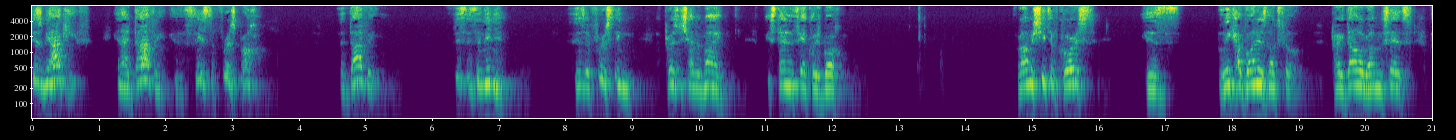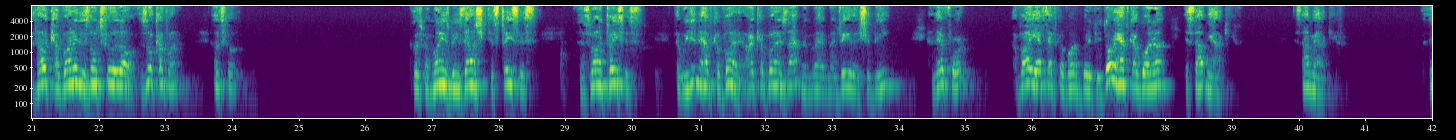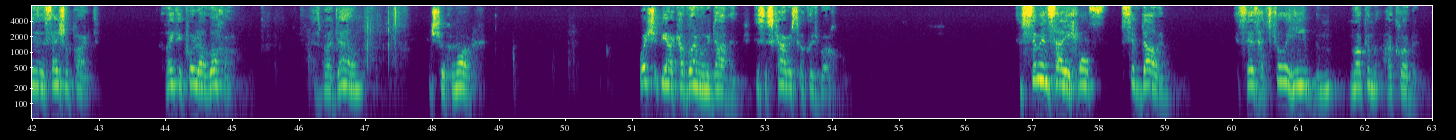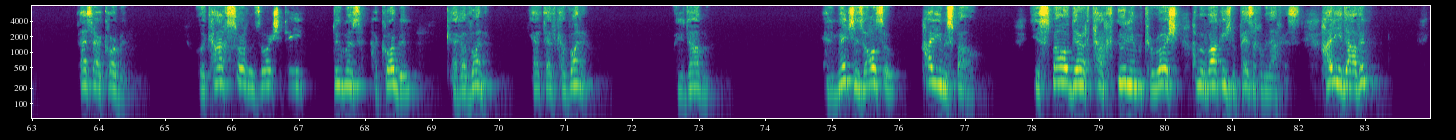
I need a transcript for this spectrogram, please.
This is Mihakiv. In our davening, this is the first bracha. The davening this is an Indian. This is the first thing a person should have in mind. We stand in Fiyah Kosh Baruch Ramashit, of course, is Balik Havana is not filled. Paragdal Ram says, without Kavana, there's no tefillah at all. There's no Kavana, no tefillah. Because Maimonides brings down Shittas Tesis, and Zwan Tesis, that we didn't have Kavana. Our Kavana is not in the Madrigal that it should be, and therefore Aval, you have to have kavana, but if you don't have kavana, it's not miyakiv. It's not miyakiv. This is an essential part. I like to quote Halacha. It's brought down in Shulchan Aruch. What should be our kavana when we daven? This is kavis to Hakadosh Baruch In Simon Sariches Siv Dalin, it says Hatfilahi b'mokum hakorban. That's our korban. L'kach sor l'zor shetei dugmas hakorban kekavonim. You have to have kavonim when you daven. And it mentions also how do you mispal? Yispal derech tachdunim karosh hamavakish b'pesach b'nachas. How do you daven?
